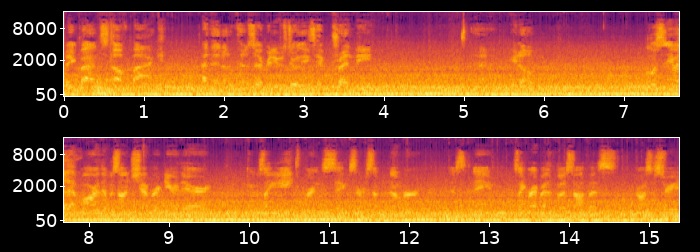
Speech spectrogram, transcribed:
big band stuff back, and then as everybody was doing these hip, trendy, uh, you know, What was the name of that bar that was on Shepherd near there? It was like eight or six or some number. That's the name. It's like right by the post office across the street.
